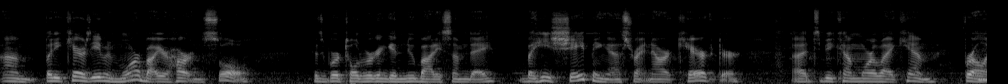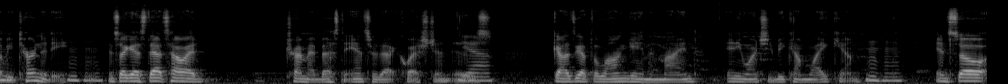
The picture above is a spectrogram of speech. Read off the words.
um, but He cares even more about your heart and soul because we're told we're going to get a new body someday. But He's shaping us right now, our character, uh, to become more like Him for all mm-hmm. of eternity. Mm-hmm. And so I guess that's how I'd try my best to answer that question: is yeah. God's got the long game in mind, and He wants you to become like Him. Mm-hmm. And so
